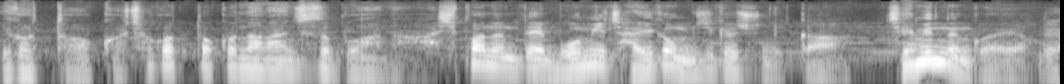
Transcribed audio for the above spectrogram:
이것도 없고 저것도 없고 난 앉아서 뭐하나 싶었는데 몸이 자기가 움직여주니까 재밌는 거예요. 네.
